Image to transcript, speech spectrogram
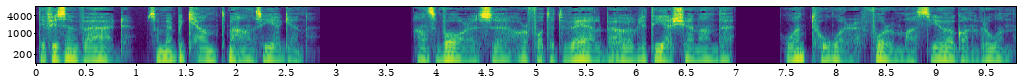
Det finns en värld som är bekant med hans egen. Hans varelse har fått ett välbehövligt erkännande och en tår formas i ögonvrån.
